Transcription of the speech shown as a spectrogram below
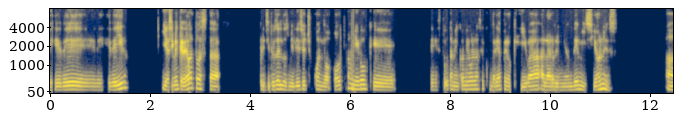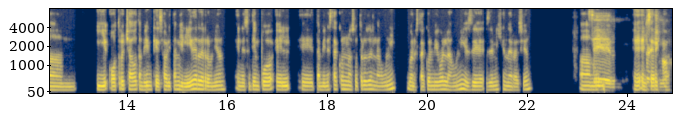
dejé de, dejé de ir y así me quedé todo hasta principios del 2018 cuando otro amigo que estuvo también conmigo en la secundaria, pero que iba a la reunión de misiones, y otro chavo también que es ahorita mi líder de reunión. En ese tiempo él eh, también está con nosotros en la uni. Bueno, está conmigo en la uni, es de, es de mi generación. sí, el, el, Sergio.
